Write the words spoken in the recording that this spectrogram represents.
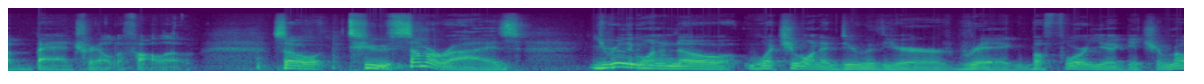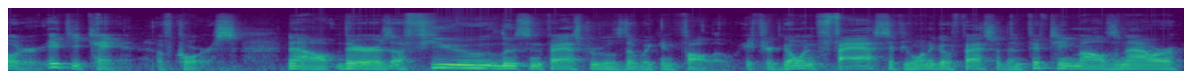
a bad trail to follow. So to summarize, you really want to know what you want to do with your rig before you get your motor, if you can. of course. Now, there's a few loose and fast rules that we can follow. If you're going fast, if you want to go faster than 15 miles an hour,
